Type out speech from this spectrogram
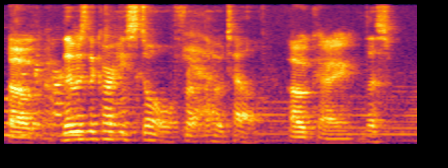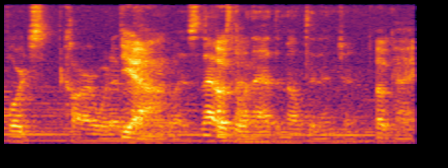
Was Oh, it the okay. car That was the car he stole from Yeah. the hotel. Okay, The sports car or whatever Yeah. it was. That was the Okay. one that had the melted engine. okay.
